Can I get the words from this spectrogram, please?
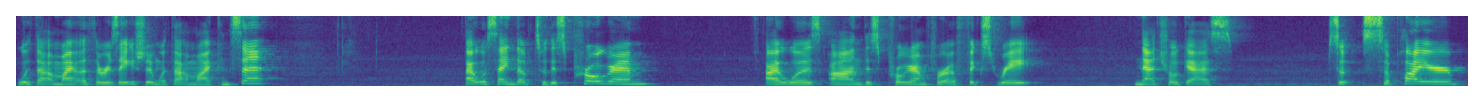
without my authorization, without my consent. I was signed up to this program. I was on this program for a fixed rate natural gas su- supplier.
